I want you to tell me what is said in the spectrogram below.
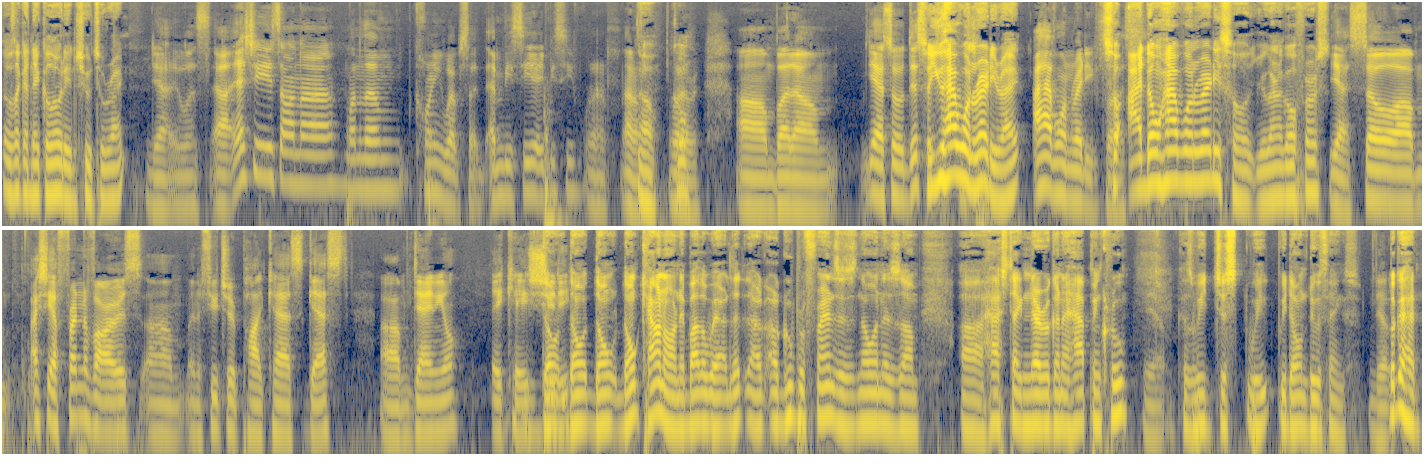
It was like a Nickelodeon shoot too, right? Yeah, it was. Uh, actually, it's on uh, one of them corny websites, NBC, ABC, whatever. I don't Oh, know. cool. Whatever. Um, but um, yeah. So this. So you have one ready, right? I have one ready. For So us. I don't have one ready. So you're gonna go first. Yeah. So um, actually, a friend of ours, um, and a future podcast guest, um, Daniel, aka Don't Shitty. don't don't don't count on it. By the way, our, our, group of friends is known as um uh hashtag Never Gonna Happen Crew Yeah. because we just we we don't do things. Yep. But go ahead.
